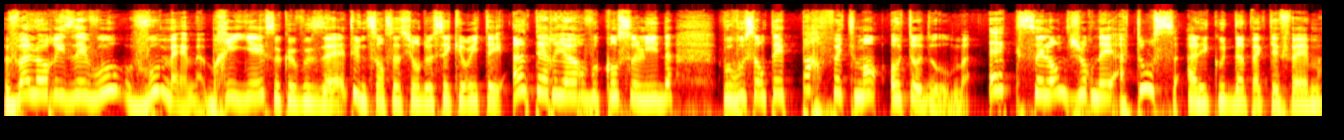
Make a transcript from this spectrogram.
valorisez-vous vous-même, brillez ce que vous êtes, une de sécurité intérieure vous consolide, vous vous sentez parfaitement autonome. Excellente journée à tous à l'écoute d'Impact FM.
